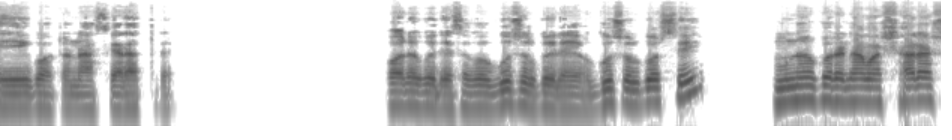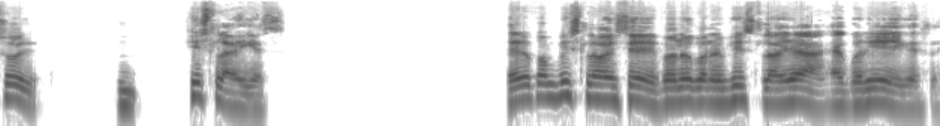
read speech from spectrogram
এই ঘটনা আজকে রাত্রে। পরে কইতেছে গোসল করে গোসল করছি, মনে করেন আমার সারা শরীর ফিসলা হয়ে গেছে। এরকম ফিসলা হয়েছে মনে করেন ফিসলা হইয়া একবার ইয়ে গেছে।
